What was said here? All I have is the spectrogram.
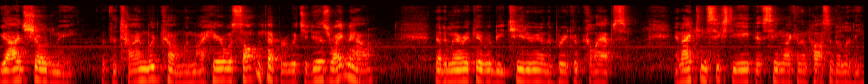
God showed me that the time would come when my hair was salt and pepper, which it is right now, that America would be teetering on the brink of collapse. In 1968, that seemed like an impossibility.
